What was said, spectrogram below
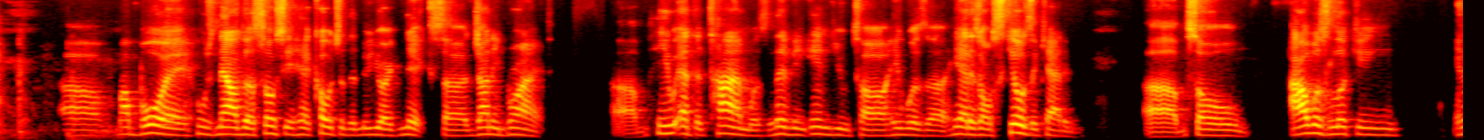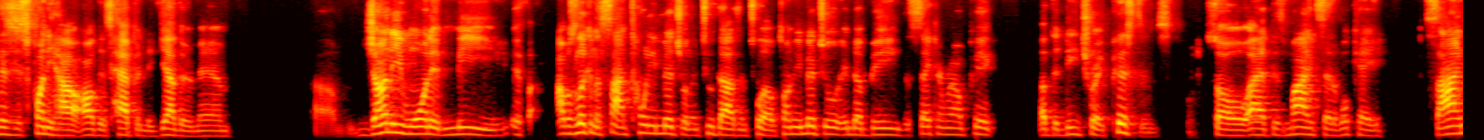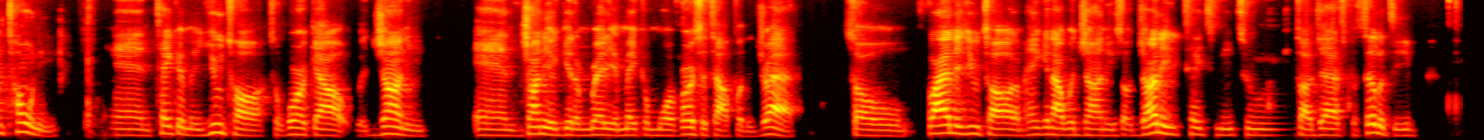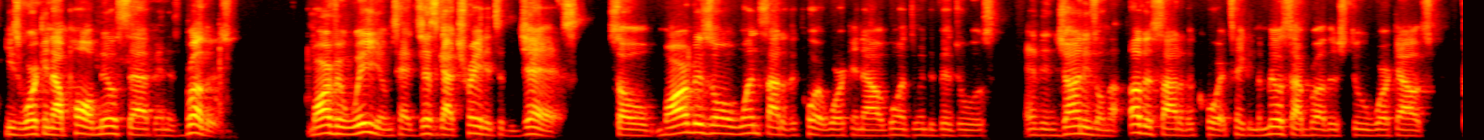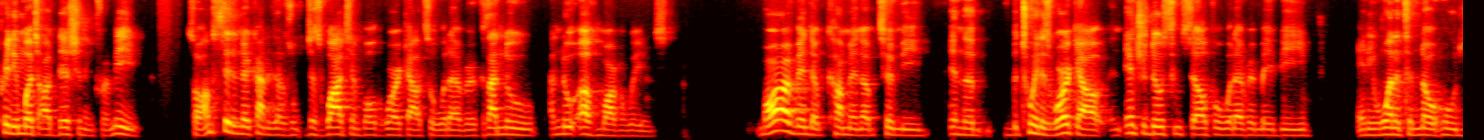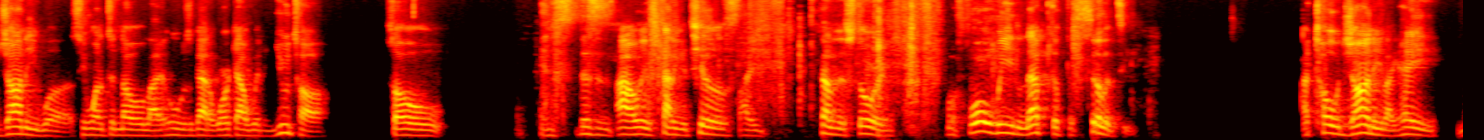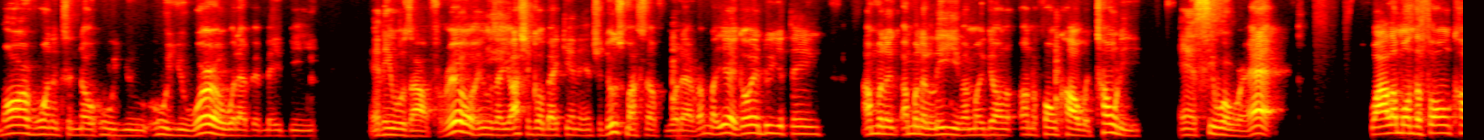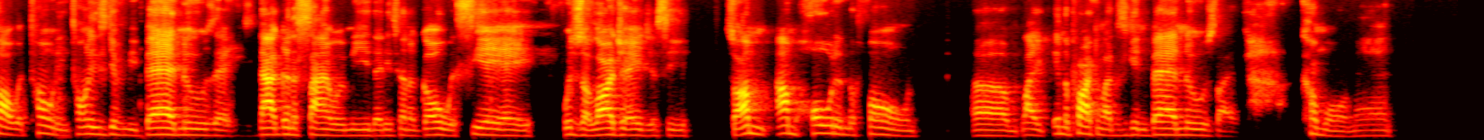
um, my boy, who's now the associate head coach of the New York Knicks, uh, Johnny Bryant. Um, he at the time was living in Utah. He was uh, he had his own skills academy. Um, so I was looking, and it's just funny how all this happened together, man. Um, Johnny wanted me if I was looking to sign Tony Mitchell in 2012. Tony Mitchell ended up being the second round pick of the Detroit Pistons. So I had this mindset of okay, sign Tony and take him to Utah to work out with Johnny, and Johnny will get him ready and make him more versatile for the draft. So flying to Utah, I'm hanging out with Johnny. So Johnny takes me to Utah Jazz facility. He's working out Paul Millsap and his brothers. Marvin Williams had just got traded to the Jazz. So Marvin's on one side of the court working out, going through individuals, and then Johnny's on the other side of the court taking the Millsap brothers through workouts, pretty much auditioning for me. So I'm sitting there kind of just, just watching both workouts or whatever because I knew I knew of Marvin Williams. Marv ended up coming up to me in the between his workout and introduced himself or whatever it may be, and he wanted to know who Johnny was. He wanted to know like who was got to work out with in Utah. So, and this is I always kind of get chills like telling the story. Before we left the facility, I told Johnny like, "Hey, Marv wanted to know who you who you were or whatever it may be." And he was out for real. He was like, Yo, I should go back in and introduce myself or whatever. I'm like, yeah, go ahead, do your thing. I'm gonna I'm gonna leave. I'm gonna go on, on the phone call with Tony and see where we're at. While I'm on the phone call with Tony, Tony's giving me bad news that he's not gonna sign with me, that he's gonna go with CAA, which is a larger agency. So I'm I'm holding the phone, um, like in the parking lot, just getting bad news. Like, come on, man.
